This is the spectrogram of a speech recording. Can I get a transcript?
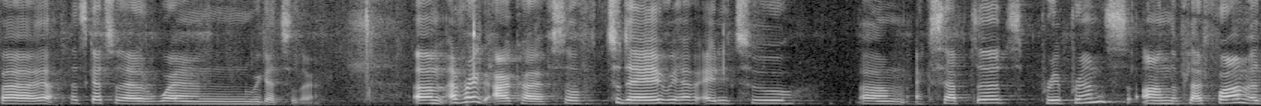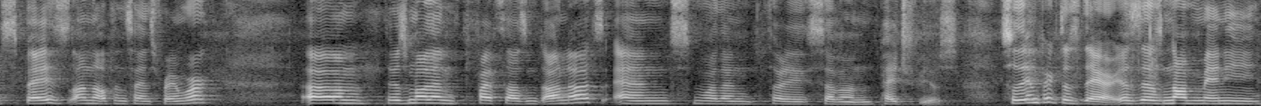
but yeah, let's get to that when we get to there. Um, archive. so today we have 82 um, accepted preprints on the platform. It's based on the Open Science Framework. Um, there's more than 5,000 downloads and more than 37 page views. So the impact is there. Yes, there's not many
